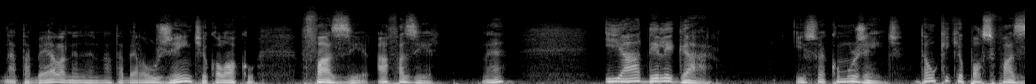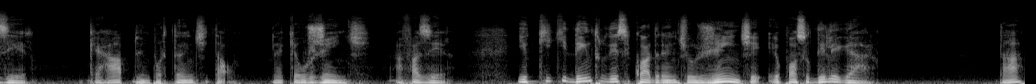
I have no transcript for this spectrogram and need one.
na tabela, né, na tabela urgente eu coloco fazer, a fazer, né? E a delegar. Isso é como urgente. Então, o que, que eu posso fazer? Que é rápido, importante e tal, né? Que é urgente a fazer e o que, que dentro desse quadrante urgente eu posso delegar. Tá?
